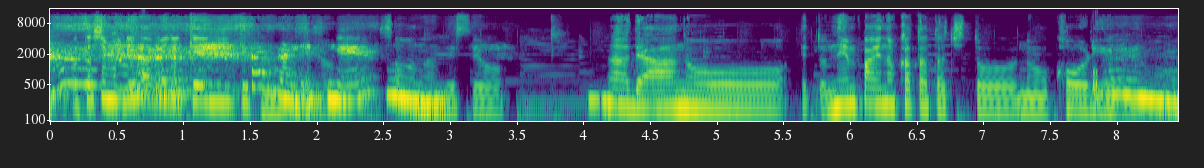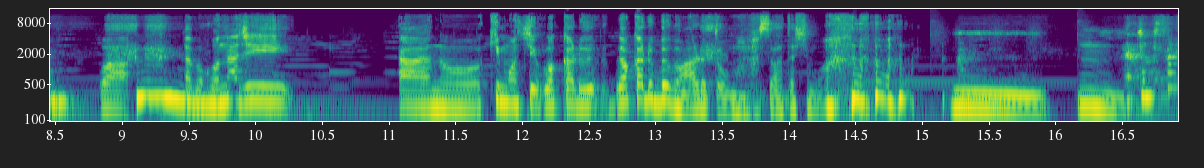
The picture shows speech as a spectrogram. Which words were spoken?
私もリハビリ系に行ってたそうなんんでよですすね。そうなんですよ。うんなのであの、えっと、年配の方たちとの交流は、うん多分同じあの気持ち分かる分かる部分あると思います私も。うん うん助産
